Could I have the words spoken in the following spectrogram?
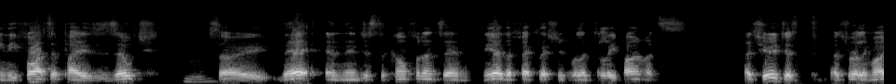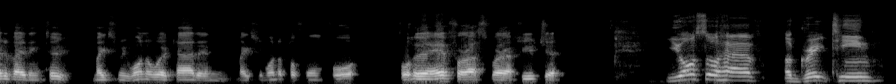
any fights, it pays zilch. Mm-hmm. So that, and then just the confidence, and yeah, the fact that she's willing to leave home, it's it's huge. It's, it's really motivating too. Makes me want to work hard and makes me want to perform for for her and for us for our future. You also have a great team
